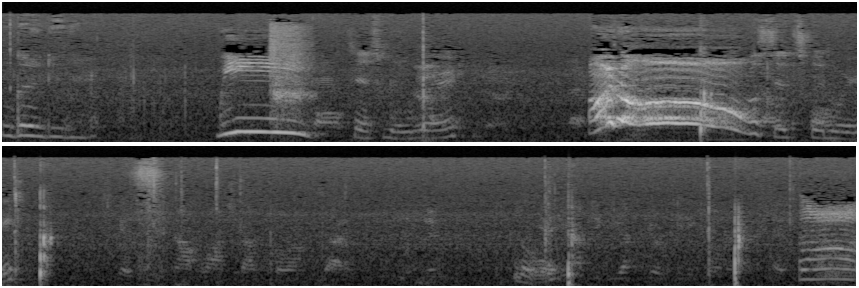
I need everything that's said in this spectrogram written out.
I'm gonna do that. Wee! Says Squidward. Oh no! Said Squidward. No. Mm.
